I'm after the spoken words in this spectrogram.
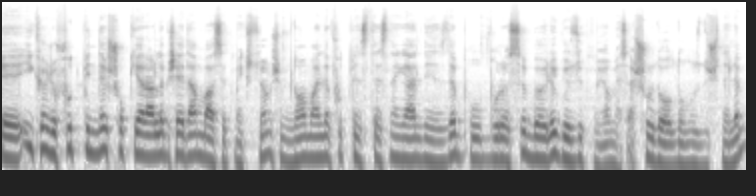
ee, ilk önce Footbin'de çok yararlı bir şeyden bahsetmek istiyorum. Şimdi normalde Footbin sitesine geldiğinizde bu burası böyle gözükmüyor. Mesela şurada olduğumuzu düşünelim.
